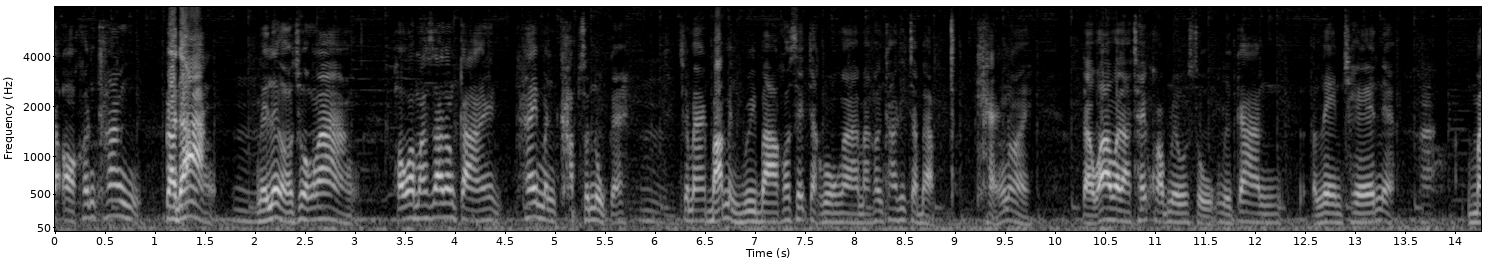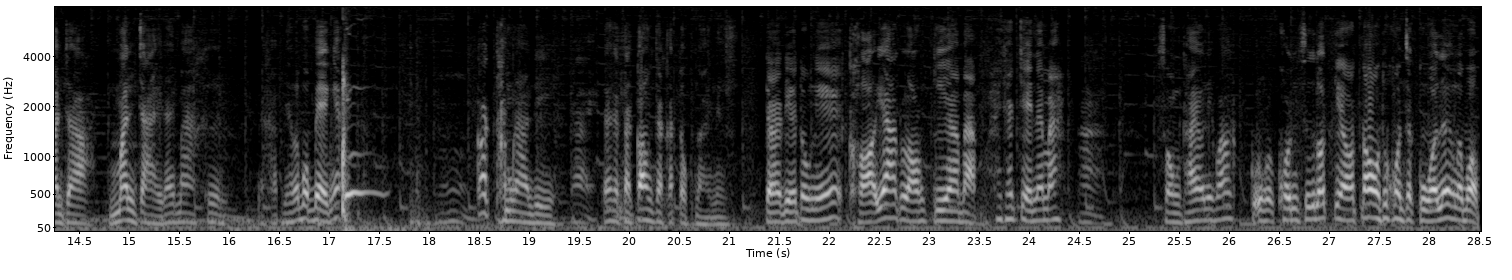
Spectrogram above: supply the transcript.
จะออกค่อนข้างกระด้างมในเรื่องของช่วงล่าง เพราะว่ามาสด้าต้องการให้ให้มันขับสนุกไง อืม ใช่ไหมบัฟแอนด์รีบาวเขาเซตจากโรงงานมาค่อนข้างที่จะแบบแข็งหน่อย แต่ว่าเวลาใช้ความเร็วสูงหรือการเลนเชนเนี่ย อะ มันจะมั่นใจได้มากขึ้นนะครับอย่างระบบเบรกเนี่ยอืม ก็ทำงานดีใช่แต่แต่กล้องจะกระตุกหน่อยนึงแต่เดี๋ยวตรงนี้ขออนุญาตลองเกียร์แบบให้ชัดเจนได้ไหมอ่า ส่งท้ายวันนี้เพราะคนซื้อรถเกียร์ออโต้ทุกคนจะกลัวเรื่องระบบ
